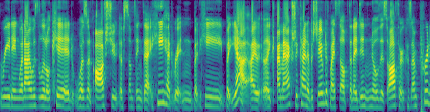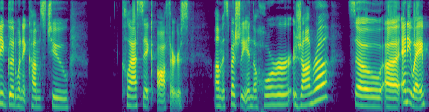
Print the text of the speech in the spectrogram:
reading when I was a little kid was an offshoot of something that he had written but he but yeah I like I'm actually kind of ashamed of myself that I didn't know this author because I'm pretty good when it comes to classic authors um especially in the horror genre. So uh anyway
